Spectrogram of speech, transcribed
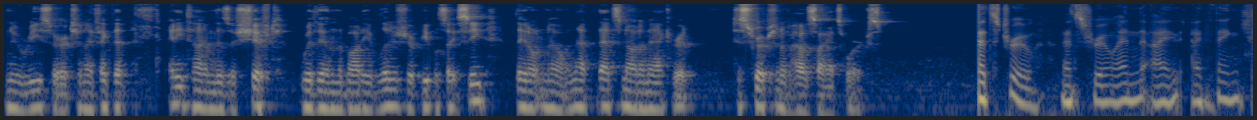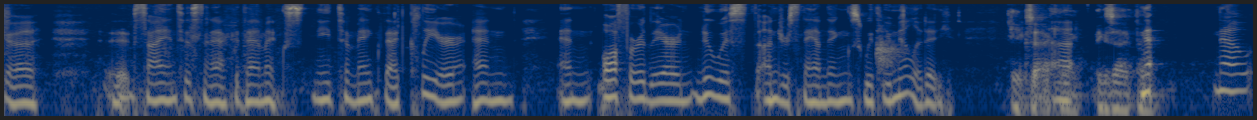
new research? And I think that anytime there's a shift within the body of literature, people say, "See, they don't know," and that that's not an accurate description of how science works. That's true. That's true. And I, I think uh, uh, scientists and academics need to make that clear and and offer their newest understandings with humility. Exactly. Uh, exactly. Now, now,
